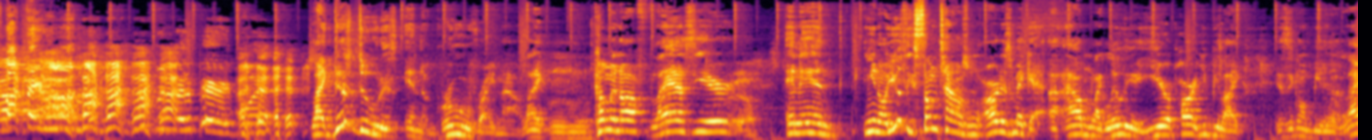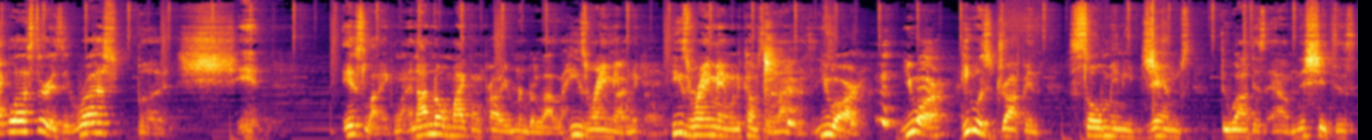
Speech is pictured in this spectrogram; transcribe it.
my favorite one. Refrigerator Perry, boy. Like this dude is in a groove right now. Like mm-hmm. coming off last year, Yeah. and then you know usually sometimes when artists make an album like literally a year apart, you'd be like, is it gonna be a lackluster? Is it rush? But shit. It's like, and I know Mike gonna probably remember a lot. Like he's Raymond when it, he's Raymond when it comes to the lines. You are, you are. He was dropping so many gems throughout this album. This shit just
